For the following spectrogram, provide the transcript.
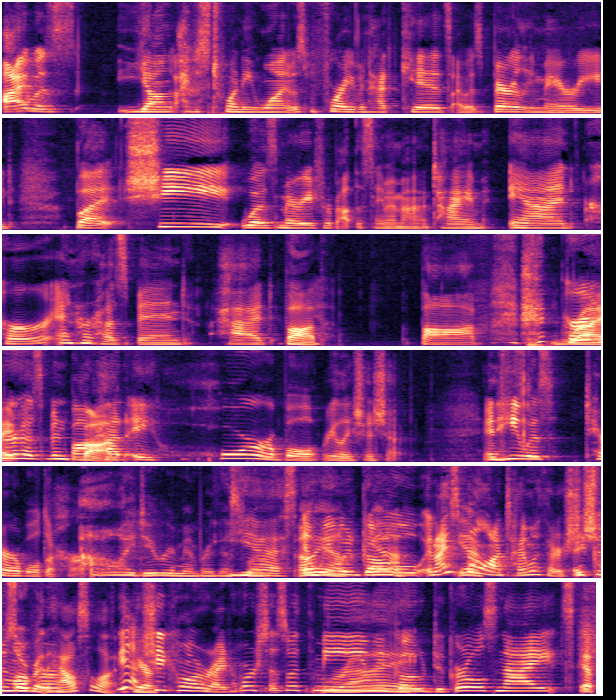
I was young. I was 21. It was before I even had kids. I was barely married. But she was married for about the same amount of time. And her and her husband had Bob. Bob. Her and her husband Bob, Bob. had a horrible relationship. And he was terrible to her. Oh, I do remember this Yes, one. and Oh, we yeah, would go, yeah, and I spent yeah. a lot of time with her. She'd she was over at the house a lot Yeah, here. she'd come over ride horses with me. Right. We'd go to girls' nights. Yep,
